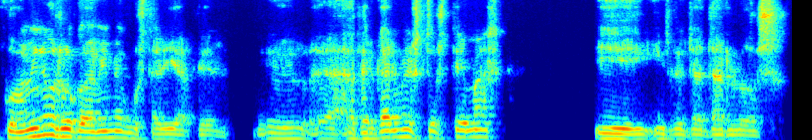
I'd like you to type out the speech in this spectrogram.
como mínimo es lo que a mí me gustaría hacer, eh, acercarme a estos temas y, retratarlos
